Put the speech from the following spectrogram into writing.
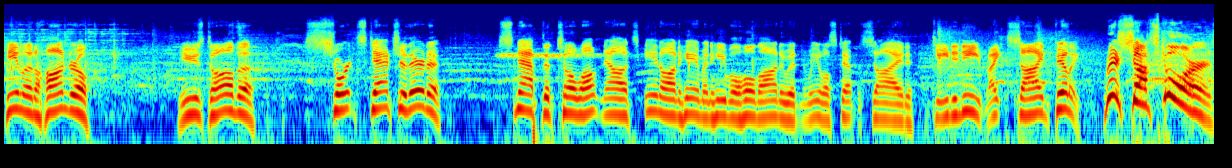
Keelan Hondro used all the short stature there to snap the toe out. Now it's in on him, and he will hold on to it, and we will step aside. D to D, right side, Billy. Wrist shot scores!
